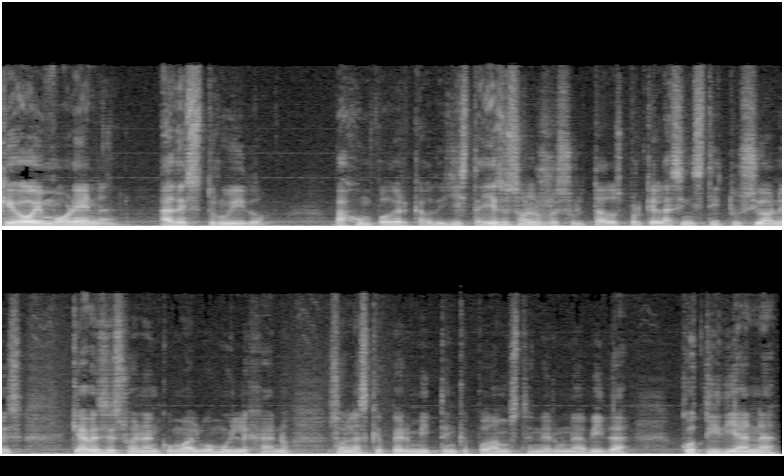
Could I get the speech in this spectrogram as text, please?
que hoy Morena ha destruido bajo un poder caudillista. Y esos son los resultados, porque las instituciones, que a veces suenan como algo muy lejano, son las que permiten que podamos tener una vida cotidiana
